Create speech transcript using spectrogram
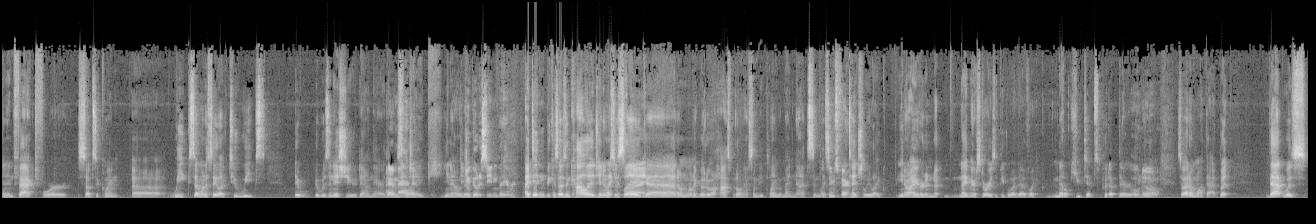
and in fact, for subsequent uh, weeks, I want to say like two weeks, it it was an issue down there. There I was imagine. like you know, Did there- you go to see anybody ever? I didn't because I was in college and You're it was like, just like uh, I don't want to go to a hospital and have somebody playing with my nuts and like seems fair. potentially like you know I Mhm. heard nightmare stories of people who had to have like metal Q-tips put up their Oh, you no. know. so I don't want that but that was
